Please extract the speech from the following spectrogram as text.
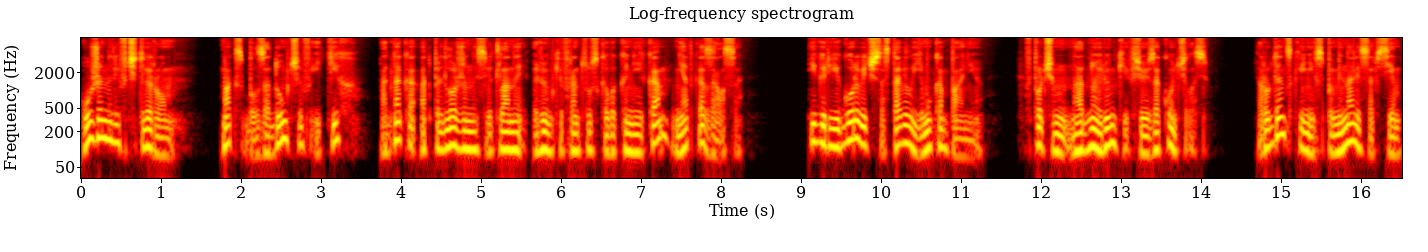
Ужинали вчетвером. Макс был задумчив и тих, однако от предложенной Светланой рюмки французского коньяка не отказался. Игорь Егорович составил ему компанию. Впрочем, на одной рюмке все и закончилось. Руденской не вспоминали совсем,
